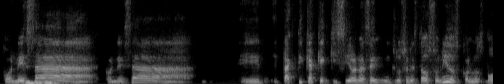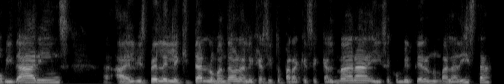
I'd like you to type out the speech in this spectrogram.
con esa, con esa eh, táctica que quisieron hacer incluso en Estados Unidos con los Bobby Darings, a Elvis Presley le quitaron, lo mandaron al ejército para que se calmara y se convirtiera en un baladista.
